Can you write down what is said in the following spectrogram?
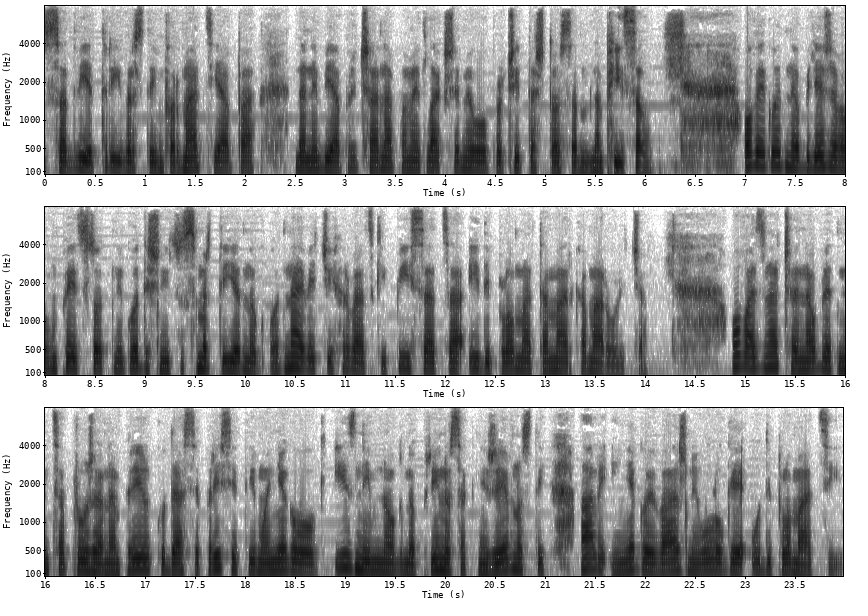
sa dvije, tri vrste informacija, pa da ne bi ja pričala na pamet, lakše mi ovo pročita što sam napisala. Ove godine obilježavamo 500. godišnjicu smrti jednog od najvećih hrvatskih pisaca i diplomata Marka Marulića. Ova značajna obljetnica pruža nam priliku da se prisjetimo njegovog iznimnog doprinosa književnosti, ali i njegove važne uloge u diplomaciji.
